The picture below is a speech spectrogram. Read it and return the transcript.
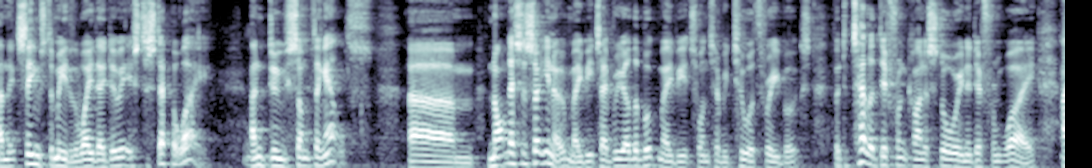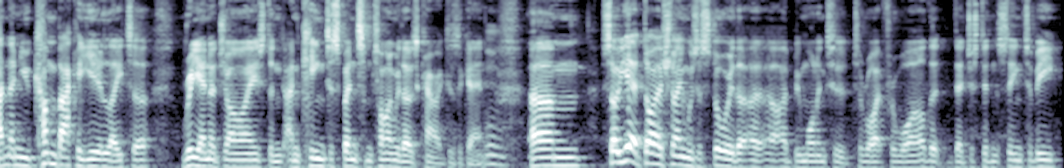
And it seems to me that the way they do it is to step away and do something else. Um, not necessarily, you know, maybe it's every other book, maybe it's once every two or three books, but to tell a different kind of story in a different way. And then you come back a year later, re energized and, and keen to spend some time with those characters again. Mm. Um, so, yeah, Die of Shame was a story that I, I'd been wanting to, to write for a while that there just didn't seem to be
